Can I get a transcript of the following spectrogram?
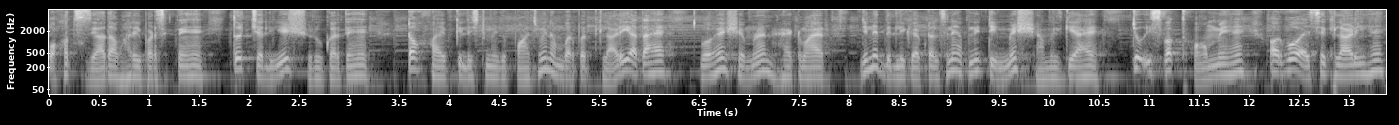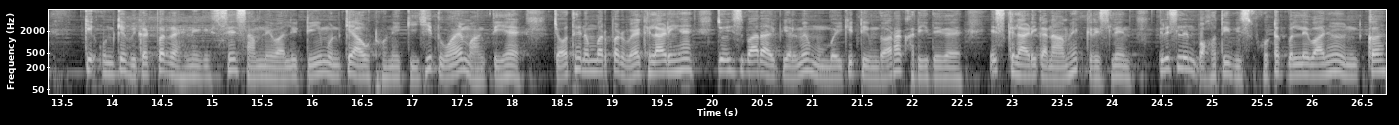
बहुत ज़्यादा भारी पड़ सकते हैं। तो चलिए शुरू करते हैं। टॉप फाइव की लिस्ट में जो पाँचवें नंबर पर खिलाड़ी आता है वो है शिमरन हेटमायर, जिन्हें दिल्ली कैपिटल्स ने अपनी टीम में शामिल किया है, जो इस वक्त फॉर्म में है और वो ऐसे खिलाड़ी हैं कि उनके विकेट पर रहने से सामने वाली टीम उनके आउट होने की ही दुआएँ मांगती है। चौथे नंबर पर वह खिलाड़ी हैं जो इस बार आईपीएल में मुंबई की टीम द्वारा खरीदे गए। इस खिलाड़ी का नाम है क्रिसलिन। क्रिसलिन बहुत ही विस्फोटक बल्लेबाज हैं। उनका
